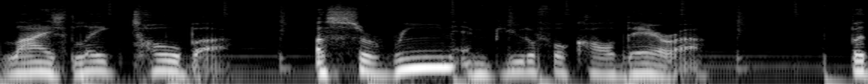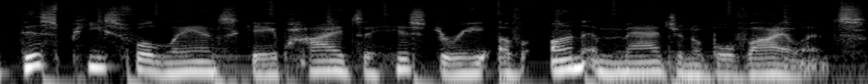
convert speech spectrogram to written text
lies Lake Toba, a serene and beautiful caldera. But this peaceful landscape hides a history of unimaginable violence.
